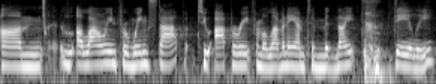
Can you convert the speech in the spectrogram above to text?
um, allowing for Wingstop to operate from 11 a.m. to midnight daily.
